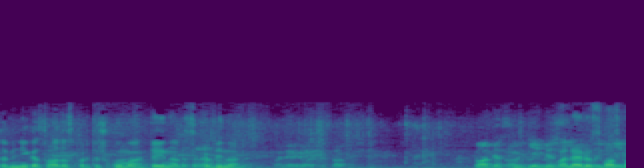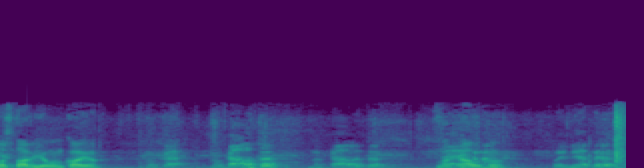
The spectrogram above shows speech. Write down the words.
Dominikas rodo spartiškumą, ateina, apsikabina. Tokias laikykis. Valerijus vos pastovi jau ant kojų. Nu ką, nokautų, nokautų, Nokautų. laimėtojas.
